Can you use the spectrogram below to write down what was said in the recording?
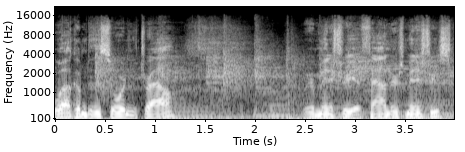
Welcome to the Sword and the Trowel. We're a ministry of Founders Ministries.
